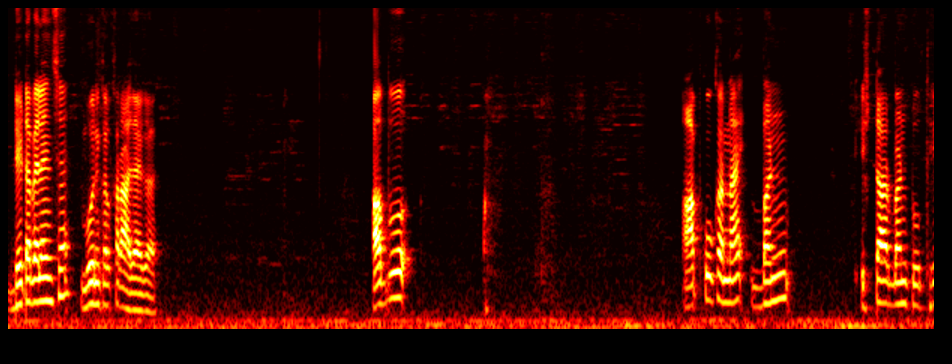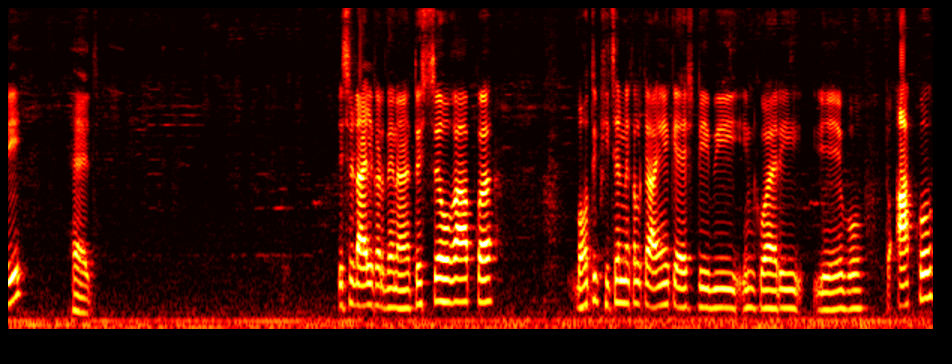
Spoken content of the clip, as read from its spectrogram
डेटा बैलेंस है, वो निकल कर आ जाएगा। अब आपको करना है one star one two three hash. इसे डायल कर देना है। तो इससे होगा आपका बहुत ही फीचर निकल के आएँगे कि एच डी बी इंक्वायरी ये, वो। तो आपको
